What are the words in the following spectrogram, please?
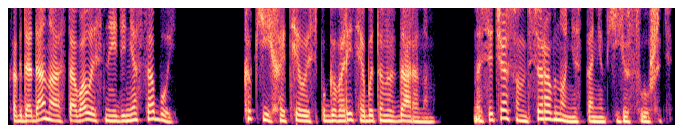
когда Дана оставалась наедине с собой. Как ей хотелось поговорить об этом с Дарреном, но сейчас он все равно не станет ее слушать.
